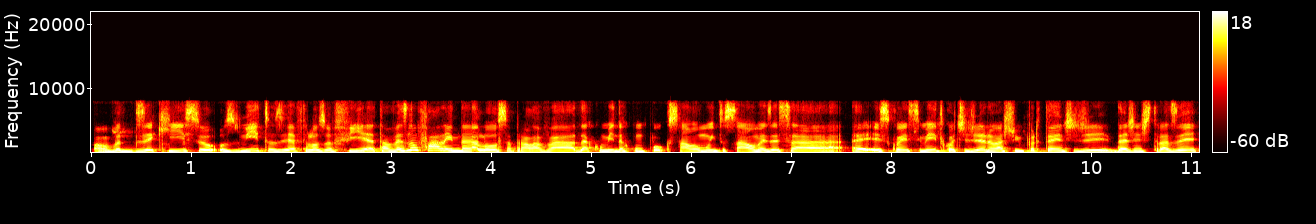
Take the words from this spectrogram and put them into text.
Bom, vou dizer que isso, os mitos e a filosofia, talvez não falem da louça para lavar, da comida com pouco sal ou muito sal, mas essa, é, esse conhecimento cotidiano eu acho importante de da gente trazer.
